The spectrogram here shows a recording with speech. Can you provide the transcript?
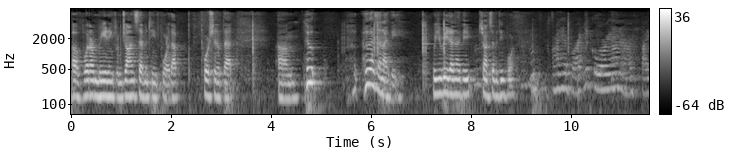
of what I'm reading from John 17:4. That portion of that. Um, who who has NIV? Will you read NIV John 17:4? Mm-hmm. I have brought you glory on earth by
